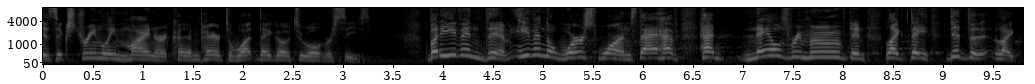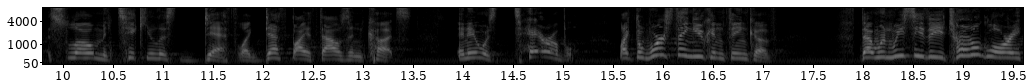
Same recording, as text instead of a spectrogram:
is extremely minor compared to what they go to overseas. But even them, even the worst ones that have had nails removed and like they did the like slow, meticulous death, like death by a thousand cuts, and it was terrible. Like the worst thing you can think of. That when we see the eternal glory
